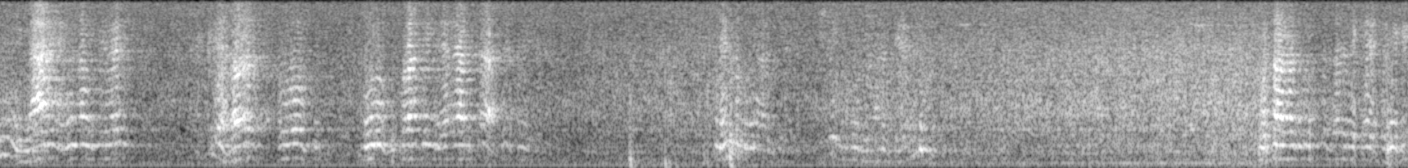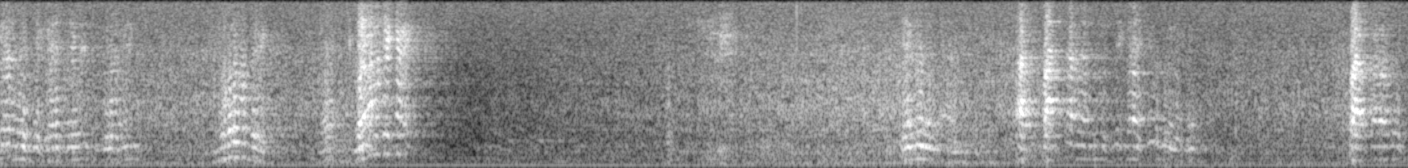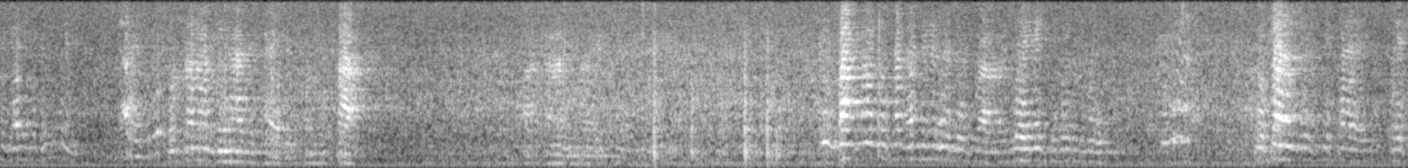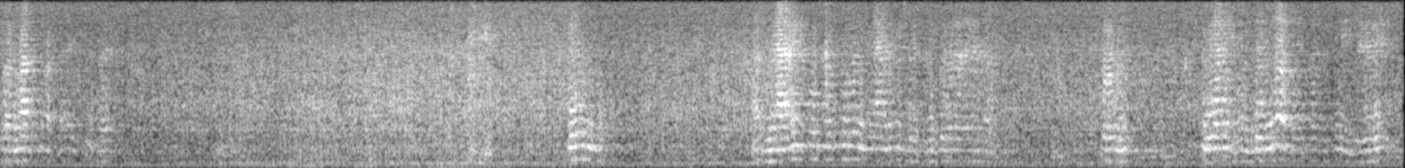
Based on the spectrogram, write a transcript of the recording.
જ્ઞાન એનું નામ કહેવાય? કે હર્ષ ક્રોધ ગુણ ઉપાધિ વેરાવતા પોતાના દોસ્ત છે, નીકળ્યા એનું આ પોતાના ગુના દેખાય તમને પાપ પોતાના ગુના દેખાય જ્ઞાની પોતે જ્ઞાની બધું જ્ઞાની બધું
